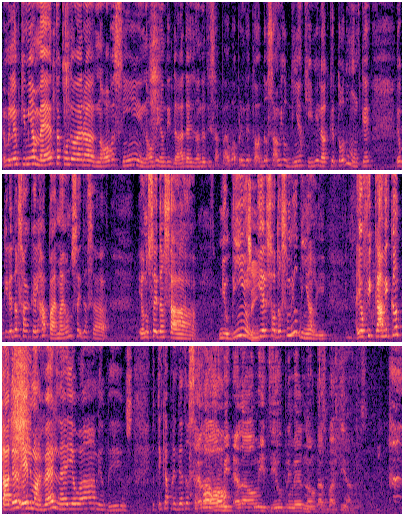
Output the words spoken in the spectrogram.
Eu me lembro que minha meta, quando eu era nova, assim, 9 anos de idade, 10 anos, eu disse, rapaz, eu vou aprender a dançar miudinha aqui, melhor do que todo mundo, porque eu queria dançar com aquele rapaz, mas eu não sei dançar. Eu não sei dançar miudinho Sim. e ele só dança miudinho ali. Aí eu ficava encantada, ele mais velho, né? E eu, ah, meu Deus, eu tenho que aprender a dançar Ela, forró. omi- ela omitiu o primeiro nome das Bastianas.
